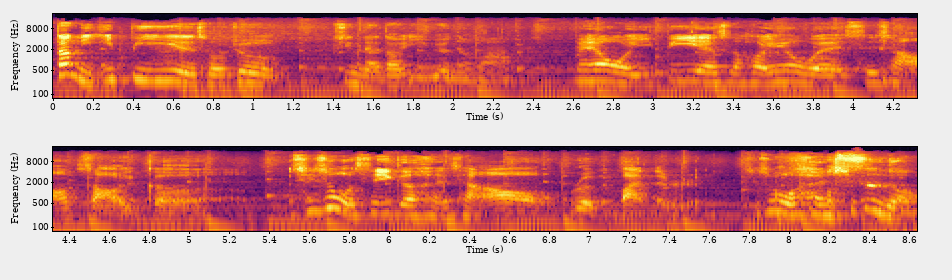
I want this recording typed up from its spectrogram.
当你一毕业的时候就进来到医院了吗？没有，我一毕业的时候，因为我也是想要找一个，其实我是一个很想要轮班的人，就是我很是哦，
